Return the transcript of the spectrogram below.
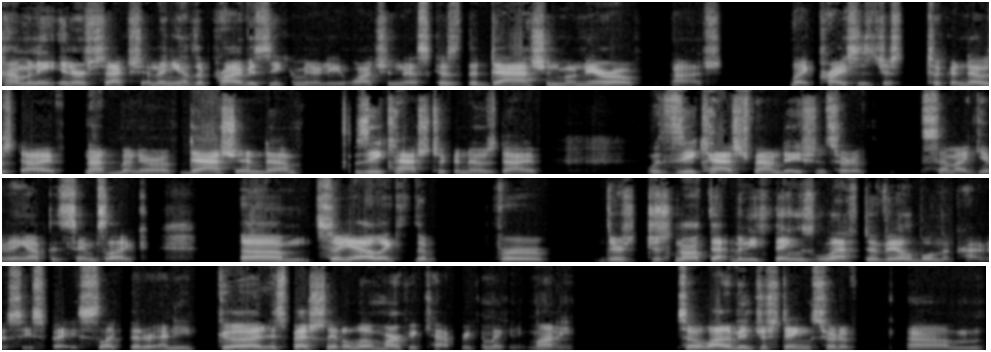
how many intersections, and then you have the privacy community watching this because the Dash and Monero uh, like prices just took a nosedive. Not Monero, Dash and um, Zcash took a nosedive, with Zcash Foundation sort of semi giving up. It seems like. Um, so yeah, like the for there's just not that many things left available in the privacy space like that are any good, especially at a low market cap where you can make any money. So a lot of interesting sort of um,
